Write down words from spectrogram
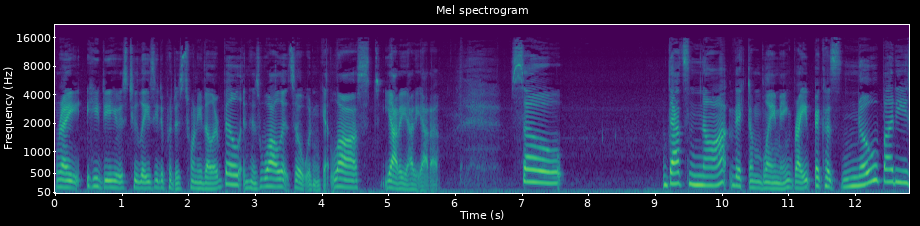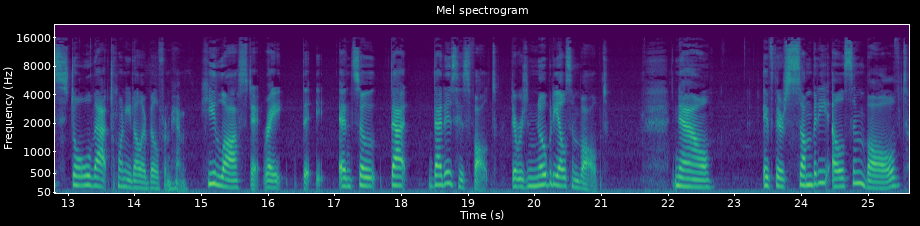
right? He, he was too lazy to put his $20 bill in his wallet so it wouldn't get lost, yada, yada, yada. So that's not victim blaming, right? Because nobody stole that $20 bill from him. He lost it, right? And so that that is his fault. There was nobody else involved. Now, if there's somebody else involved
